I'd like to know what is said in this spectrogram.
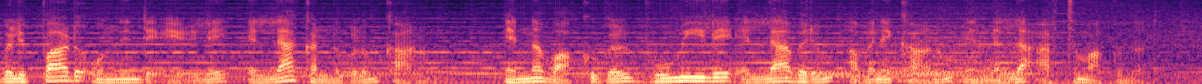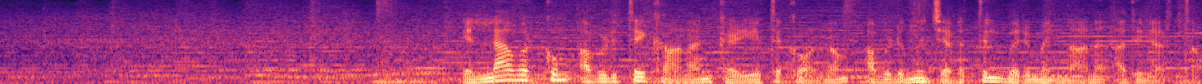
വെളിപ്പാട് ഒന്നിന്റെ ഏഴിലെ എല്ലാ കണ്ണുകളും കാണും എന്ന വാക്കുകൾ ഭൂമിയിലെ എല്ലാവരും അവനെ കാണും എന്നല്ല അർത്ഥമാക്കുന്നത്. എല്ലാവർക്കും അവിടുത്തെ കാണാൻ കഴിയത്തക്കവണ്ണം അവിടുന്ന് ജഡത്തിൽ വരുമെന്നാണ് അതിനർത്ഥം.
